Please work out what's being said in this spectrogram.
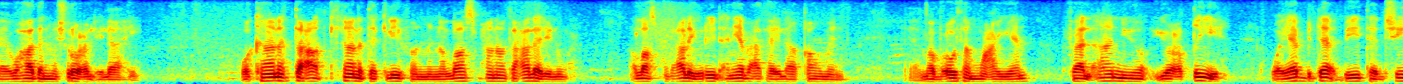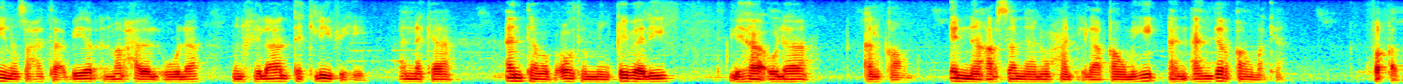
وهذا المشروع الإلهي. وكانت كان تكليف من الله سبحانه وتعالى لنوح. الله سبحانه وتعالى يريد أن يبعث إلى قوم مبعوثا معين فالآن يعطيه ويبدأ بتدشين صح التعبير المرحلة الأولى من خلال تكليفه. أنك أنت مبعوث من قبلي لهؤلاء القوم. إنا أرسلنا نوحا إلى قومه أن أنذر قومك. فقط.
